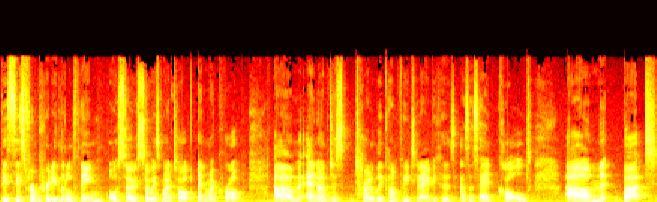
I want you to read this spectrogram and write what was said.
This is from Pretty Little Thing. Also, so is my top and my crop. Um, and I'm just totally comfy today because, as I said, cold. Um, but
